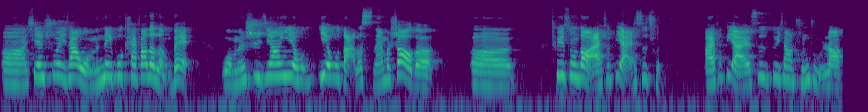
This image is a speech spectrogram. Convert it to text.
呃，先说一下我们内部开发的冷备，我们是将业务业务打的 snapshot 的，呃，推送到 FDS 存，FDS 对象存储上。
